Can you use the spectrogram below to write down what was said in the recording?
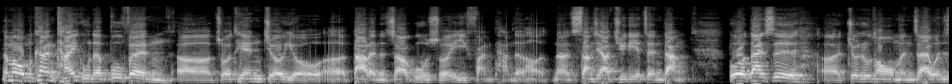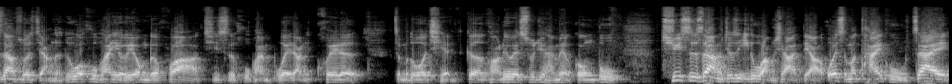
那么我们看台股的部分，呃，昨天就有呃大人的照顾，所以反弹了哈。那上下剧烈震荡。不过，但是呃，就如同我们在文字上所讲的，如果护盘有用的话，其实护盘不会让你亏了这么多钱。更何况六月数据还没有公布，趋势上就是一路往下掉。为什么台股在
